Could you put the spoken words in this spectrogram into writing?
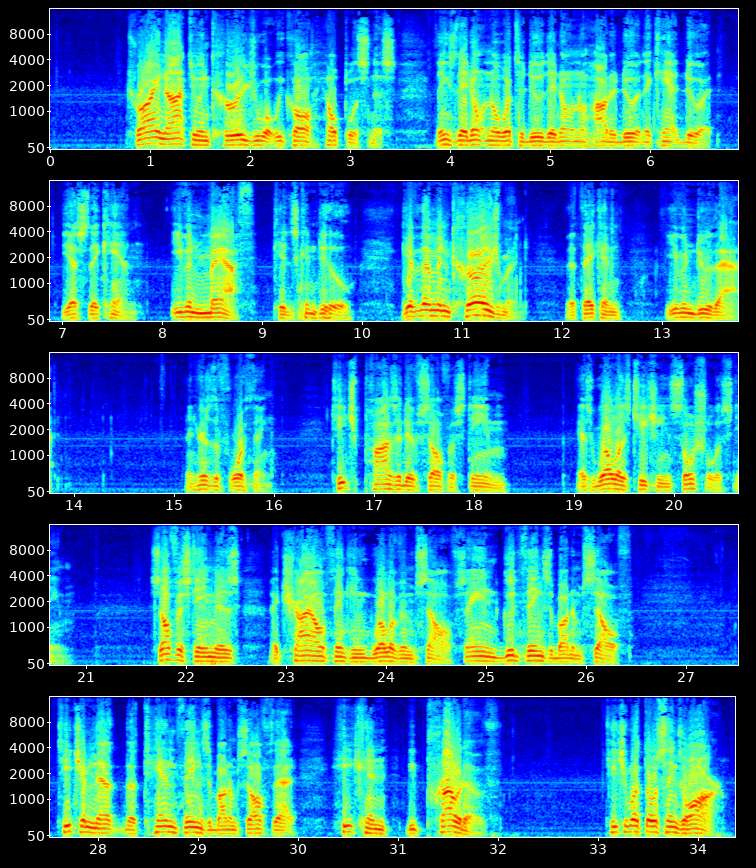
Try not to encourage what we call helplessness. Things they don't know what to do, they don't know how to do it, and they can't do it. Yes, they can. Even math kids can do. Give them encouragement that they can even do that. And here's the fourth thing. Teach positive self-esteem as well as teaching social esteem. Self-esteem is a child thinking well of himself, saying good things about himself. Teach him that the 10 things about himself that he can be proud of. Teach him what those things are.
